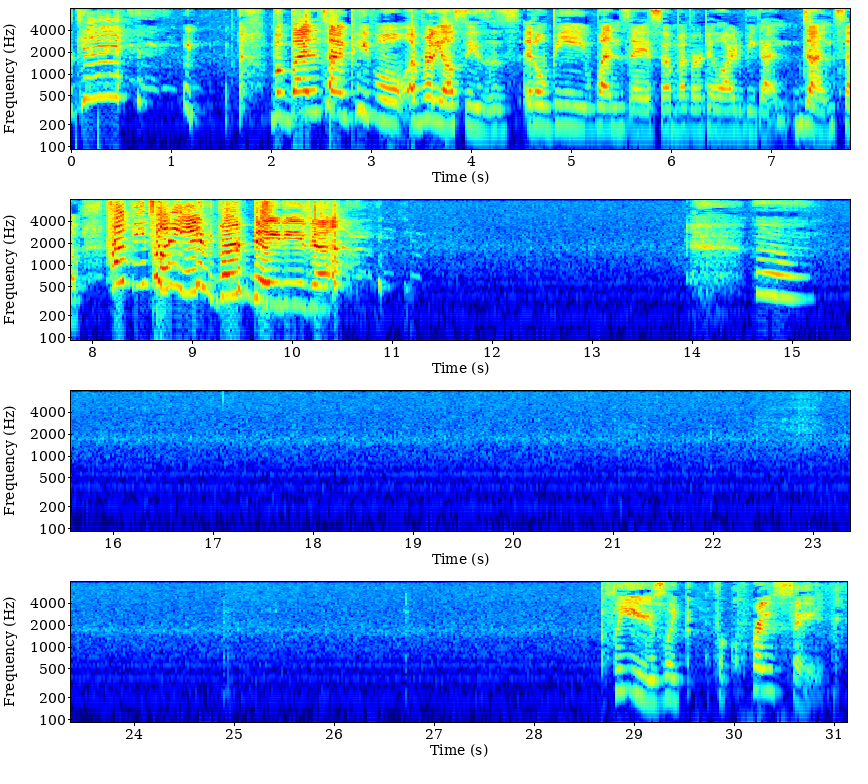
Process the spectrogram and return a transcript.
good. but by the time people, everybody else sees this, it'll be Wednesday, so my birthday will already be gotten done. So happy 28th birthday, Dija! Please, like, for Christ's sake.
